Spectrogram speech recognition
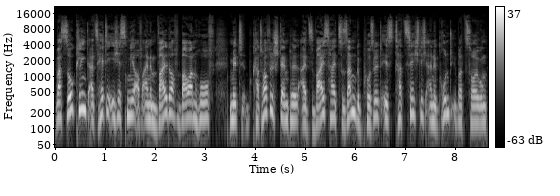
was so klingt, als hätte ich es mir auf einem Waldorf-Bauernhof mit Kartoffelstempel als Weisheit zusammengepuzzelt, ist tatsächlich eine Grundüberzeugung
